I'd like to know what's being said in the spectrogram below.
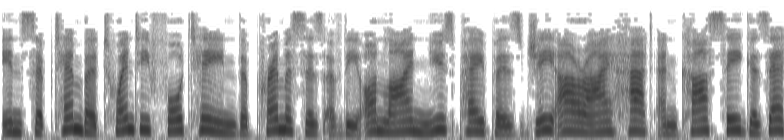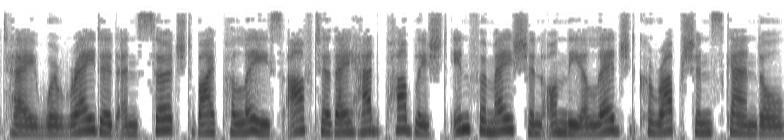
In September 2014 the premises of the online newspapers GRI Hat and Karşı Gazete were raided and searched by police after they had published information on the alleged corruption scandal.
